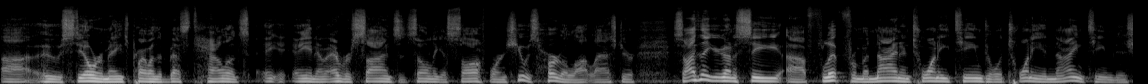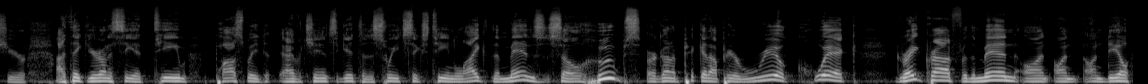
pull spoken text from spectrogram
uh, who still remains probably one of the best talents A&M ever signs. It's only a sophomore, and she was hurt a lot last year. So I think you're going to see uh, flip from a nine and twenty team to a twenty and nine team this year. I think you're going to see a team possibly have a chance to get to the Sweet 16 like the men's. So hoops are going to pick it up here real quick. Great crowd for the men on, on, on deal.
